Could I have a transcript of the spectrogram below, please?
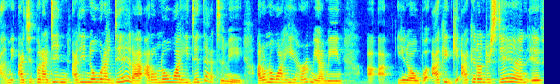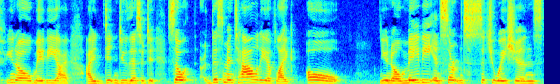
I mean, I just, but I didn't, I didn't know what I did. I, I don't know why he did that to me. I don't know why he hurt me. I mean, I, I, you know, but I could, I could understand if, you know, maybe I, I didn't do this or did. So this mentality of like, oh, you know, maybe in certain situations,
